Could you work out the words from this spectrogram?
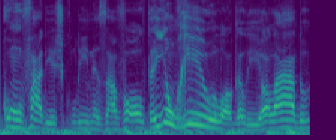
com várias colinas à volta e um rio logo ali ao lado,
